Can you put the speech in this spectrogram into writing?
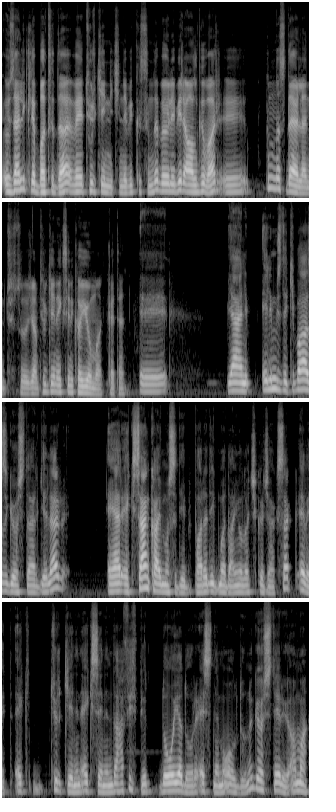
özellikle Batı'da ve Türkiye'nin içinde bir kısımda böyle bir algı var. E, bunu nasıl değerlendiriyorsunuz hocam? Türkiye'nin ekseni kayıyor mu hakikaten? Ee, yani elimizdeki bazı göstergeler eğer eksen kayması diye bir paradigmadan yola çıkacaksak evet ek, Türkiye'nin ekseninde hafif bir doğuya doğru esneme olduğunu gösteriyor ama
